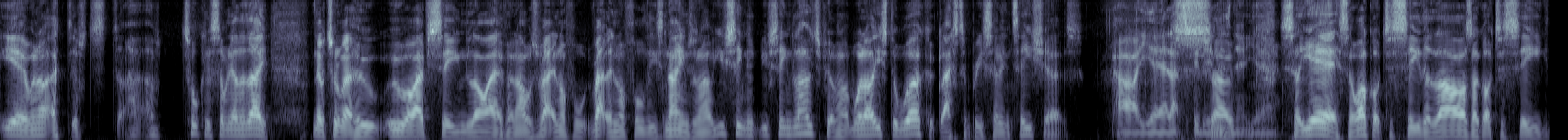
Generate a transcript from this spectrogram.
yeah. When I, I, just, I, talking to somebody the other day, they were talking about who who I've seen live, and I was rattling off all, rattling off all these names, and I, you've seen you've seen loads of people. I'm like, well, I used to work at Glastonbury selling T-shirts. Ah, yeah, that's good, so, isn't it? Yeah. So yeah, so I got to see the La's, I got to see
